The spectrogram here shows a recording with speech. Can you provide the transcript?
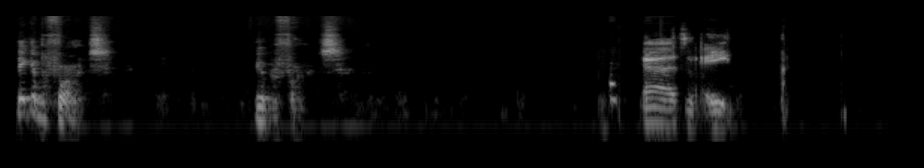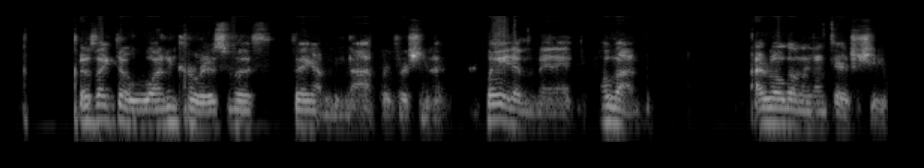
make a performance. A performance. Yeah, it's an eight. It was like the one charisma thing I'm not proficient at. Wait a minute. Hold on. I rolled on the wrong character sheet.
